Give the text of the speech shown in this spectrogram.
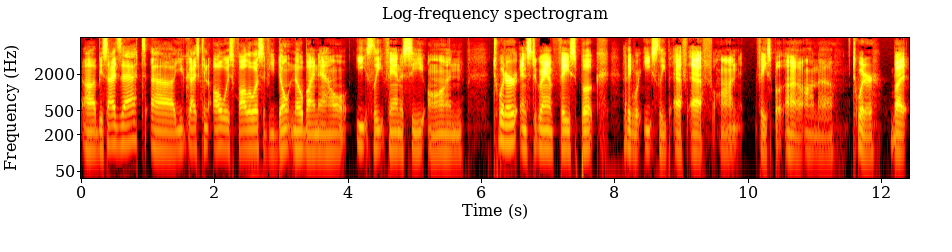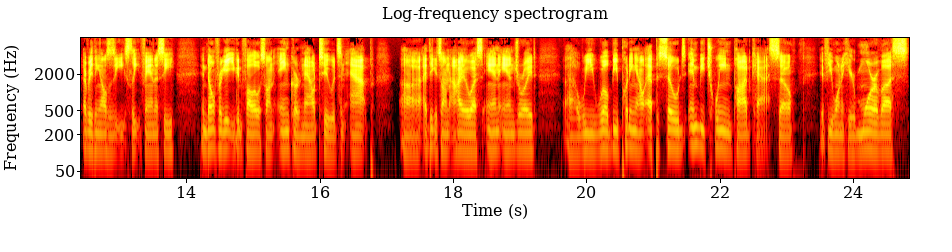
Uh, besides that, uh, you guys can always follow us if you don't know by now. Eat Sleep Fantasy on Twitter, Instagram, Facebook. I think we're Eat Sleep FF on Facebook uh, on uh, Twitter, but everything else is Eat Sleep Fantasy. And don't forget, you can follow us on Anchor now too. It's an app. Uh, I think it's on iOS and Android. Uh, we will be putting out episodes in between podcasts. So if you want to hear more of us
